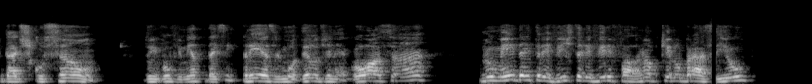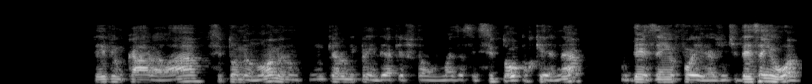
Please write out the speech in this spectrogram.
da discussão do envolvimento das empresas, modelo de negócio. Né? No meio da entrevista, ele vira e fala: não, porque no Brasil teve um cara lá, citou meu nome, eu não, não quero me prender à questão, mas assim, citou porque, né? O desenho foi, a gente desenhou,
